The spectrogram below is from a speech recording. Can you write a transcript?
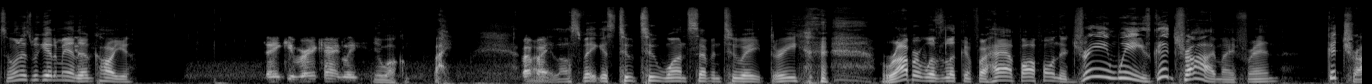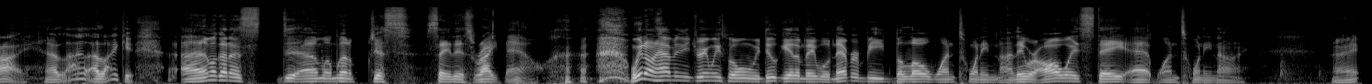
As soon as we get them in, they'll call you. Thank you very kindly. You're welcome. Bye. Bye bye. Right, Las Vegas two two one seven two eight three. Robert was looking for half off on the Dream Weeks. Good try, my friend. Good try. I, li- I like it. I'm gonna I'm, um, I'm gonna just say this right now. we don't have any Dream Weeks, but when we do get them, they will never be below 129. They will always stay at 129. All right.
